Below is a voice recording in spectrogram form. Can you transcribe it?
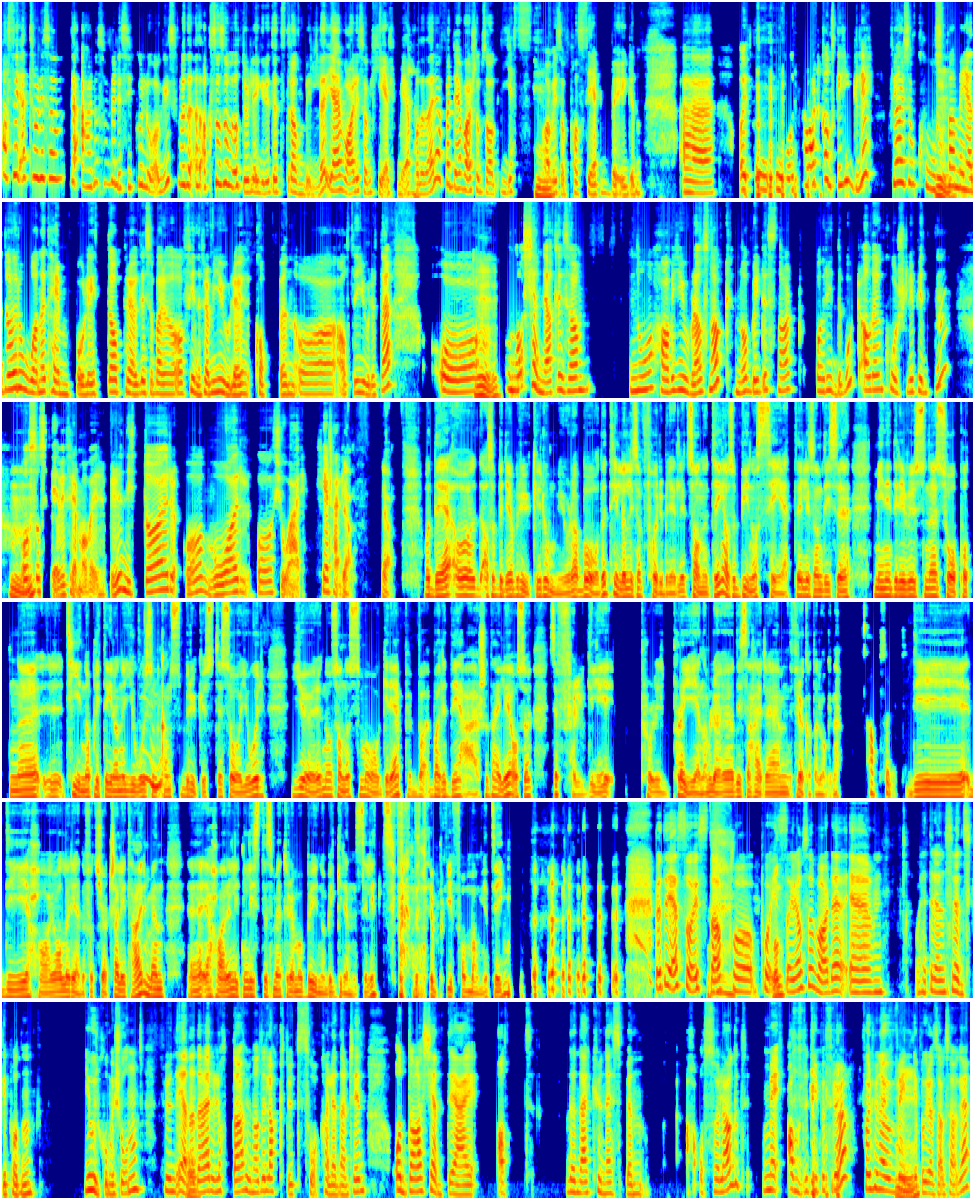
Altså, jeg tror liksom det er noe sånn veldig psykologisk men det er Akkurat som at du legger ut et strandbilde. Jeg var liksom helt med på det der, ja, for det var som sånn Yes, nå har vi liksom passert bøygen. Eh, og, og, og det har vært ganske hyggelig. For jeg har liksom kost Mm. meg med det og roa ned tempoet litt, og prøvd liksom bare å finne frem julekoppen og alt det julete. Og, Mm. og nå kjenner jeg at liksom Nå har vi jula oss nok. Nå blir det snart å rydde bort all den koselige pynten. Mm. Og så ser vi fremover. Blir det nyttår og vår og tjo og. Helt herlig. Ja. Ja, og det å, altså det å bruke romjula både til å liksom forberede litt sånne ting, altså begynne å se etter liksom disse minidrivhusene, såpottene, eh, tine opp litt jord som kan brukes til såjord, gjøre noen sånne smågrep, ba- bare det er så deilig. Og så selvfølgelig pløye gjennom disse her eh, frøkatalogene. Absolutt. De, de har jo allerede fått kjørt seg litt her, men eh, jeg har en liten liste som jeg tror jeg må begynne å begrense litt, for det, det blir for mange ting. Vet du, jeg så i stad på, på Instagram, så var det eh, Hva heter den svenske podden? Jordkommisjonen. Hun ene der, Lotta, hun hadde lagt ut såkalenderen sin, og da kjente jeg at den der kunne Espen også lagd, med andre typer frø, for hun er jo veldig mm. på grønnsakshage.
